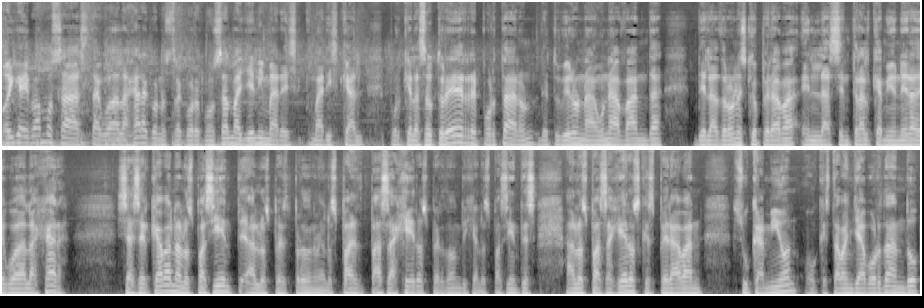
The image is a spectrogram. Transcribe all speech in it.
Oiga, y vamos hasta Guadalajara con nuestra corresponsal Mayeli Mariscal, porque las autoridades reportaron, detuvieron a una banda de ladrones que operaba en la central camionera de Guadalajara se acercaban a los pacientes, a los, perdón, a los pasajeros, perdón, dije a los pacientes, a los pasajeros que esperaban su camión o que estaban ya abordando,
